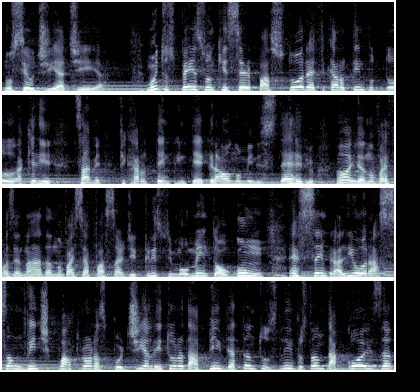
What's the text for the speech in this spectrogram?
no seu dia a dia. Muitos pensam que ser pastor é ficar o tempo todo, aquele, sabe, ficar o tempo integral no ministério. Olha, não vai fazer nada, não vai se afastar de Cristo em momento algum. É sempre ali oração 24 horas por dia, leitura da Bíblia, tantos livros, tanta coisa.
